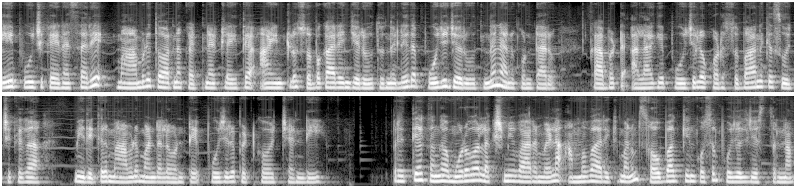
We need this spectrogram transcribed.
ఏ పూజకైనా సరే మామిడి తోరణ కట్టినట్లయితే ఆ ఇంట్లో శుభకార్యం జరుగుతుంది లేదా పూజ జరుగుతుందని అనుకుంటారు. కాబట్టి అలాగే పూజలో కూడా శుభానికి సూచికగా మీ దగ్గర మామిడి మండలం ఉంటే పూజలో పెట్టుకోవచ్చండి. ప్రత్యేకంగా మూడవ లక్ష్మీ వారం వేళ అమ్మవారికి మనం సౌభాగ్యం కోసం పూజలు చేస్తున్నాం.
